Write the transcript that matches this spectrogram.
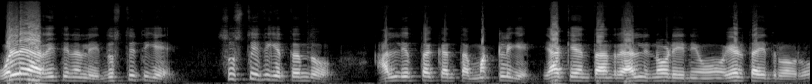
ಒಳ್ಳೆಯ ರೀತಿಯಲ್ಲಿ ದುಸ್ಥಿತಿಗೆ, ಸುಸ್ಥಿತಿಗೆ ತಂದು ಅಲ್ಲಿರ್ತಕ್ಕಂಥ ಮಕ್ಕಳಿಗೆ ಯಾಕೆ ಅಂತ ಅಂದರೆ ಅಲ್ಲಿ ನೋಡಿ ನೀವು ಹೇಳ್ತಾ ಇದ್ರು ಅವರು.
